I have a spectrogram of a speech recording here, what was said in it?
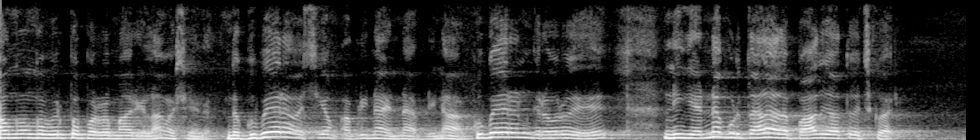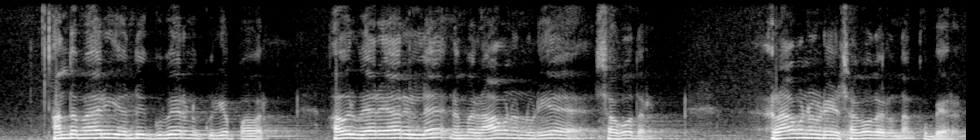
அவங்கவுங்க விருப்பப்படுற மாதிரியெல்லாம் விஷயங்கள் இந்த குபேர வசியம் அப்படின்னா என்ன அப்படின்னா குபேரனுங்கிறவர் நீங்கள் என்ன கொடுத்தாலும் அதை பாதுகாத்து வச்சுக்குவார். அந்த மாதிரி வந்து குபேரனுக்குரிய பவர் அவர் வேறு யாரும் இல்லை நம்ம ராவணனுடைய சகோதரன். ராவணனுடைய சகோதரன் தான் குபேரன்.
